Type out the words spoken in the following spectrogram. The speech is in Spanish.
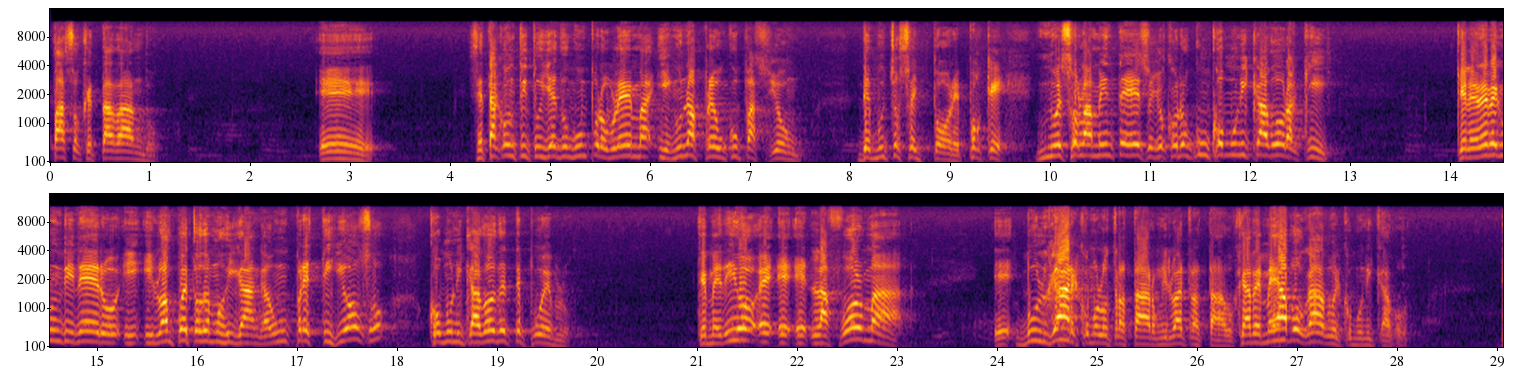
paso que está dando eh, se está constituyendo en un problema y en una preocupación de muchos sectores, porque no es solamente eso, yo conozco un comunicador aquí que le deben un dinero y, lo han puesto de mojiganga, un prestigioso comunicador de este pueblo, que me dijo eh, eh, la forma vulgar como lo trataron y lo han tratado, que además es abogado el comunicador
